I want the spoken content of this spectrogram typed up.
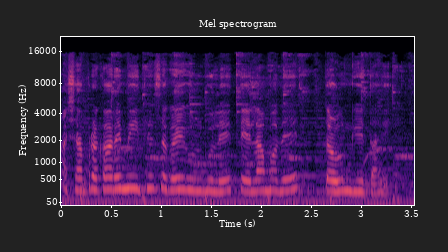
अशा प्रकारे मी इथे सगळे गुलगुले तेलामध्ये तळून घेत आहे.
